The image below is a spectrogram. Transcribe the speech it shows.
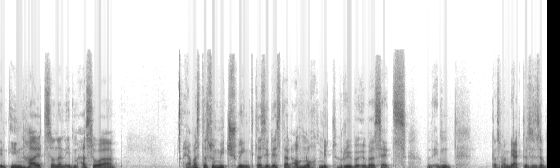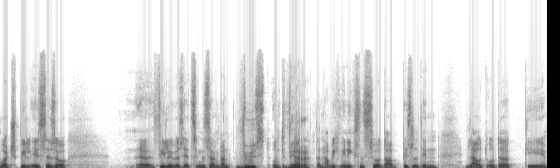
den Inhalt, sondern eben auch so ein, ja, was da so mitschwingt, dass ich das dann auch noch mit rüber übersetze. Und eben dass man merkt, dass es ein Wortspiel ist. Also äh, viele Übersetzungen sagen dann wüst und wirr. Dann habe ich wenigstens so da ein bisschen den Laut oder die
